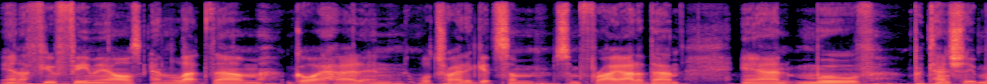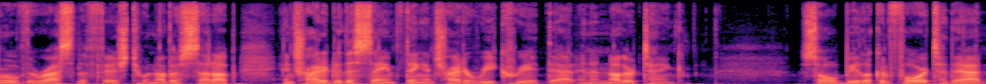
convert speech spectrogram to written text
and a few females and let them go ahead and we'll try to get some, some fry out of them and move potentially move the rest of the fish to another setup and try to do the same thing and try to recreate that in another tank. So be looking forward to that.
